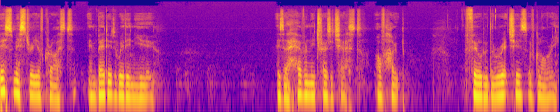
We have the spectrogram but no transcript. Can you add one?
This mystery of Christ embedded within you is a heavenly treasure chest of hope filled with the riches of glory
